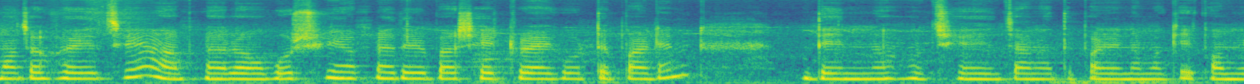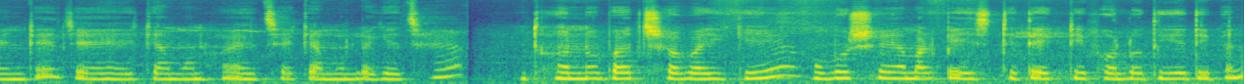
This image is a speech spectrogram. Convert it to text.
মজা হয়েছে, আপনারা অবশ্যই আপনাদের বাসায় ট্রাই করতে পারেন। দেন হচ্ছে জানাতে পারেন আমাকে কমেন্টে যে কেমন হয়েছে, কেমন লেগেছে। ধন্যবাদ সবাইকে। অবশ্যই আমার পেজটিতে একটি ফলো দিয়ে দিবেন।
